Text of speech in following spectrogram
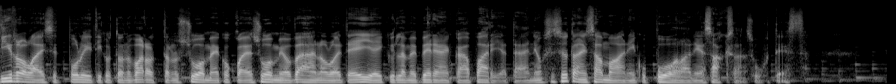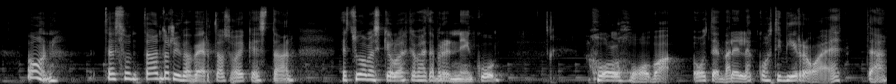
virolaiset poliitikot on varoittanut Suomeen koko ajan, Suomi on vähän ollut, että ei, ei, kyllä me peräänkään pärjätään, niin onko se jotain samaa niin kuin Puolan ja Saksan suhteessa? On. Tässä on, tämä on tosi hyvä vertaus oikeastaan. Että Suomessakin on ollut ehkä vähän tämmöinen niin kuin holhoava ote välillä kohti Viroa, että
